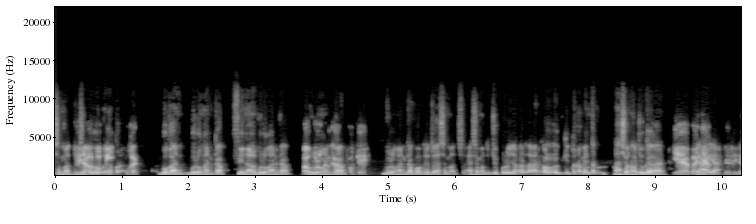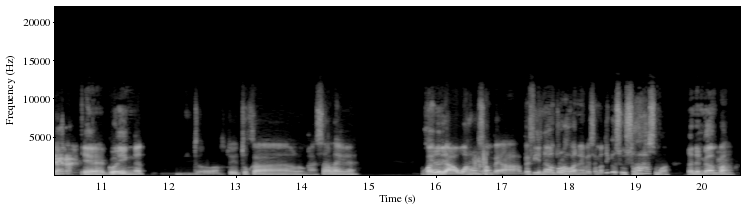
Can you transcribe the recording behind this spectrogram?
SMA 70 Final Poppy? punya per- Bukan. bukan Bulungan Cup, final Bulungan Cup. Oh, Bulungan Cup. Oke. Bulungan Cup waktu itu SMA SMA 70 Jakarta kan kalau bikin turnamen internasional juga kan. Iya, banyak ya, dari ya. daerah. Ya, gue inget tuh, waktu itu kalau nggak salah ya. Pokoknya dari awal sampai sampai final tuh lawan SMA 3 susah semua. Gak ada yang gampang. Hmm.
